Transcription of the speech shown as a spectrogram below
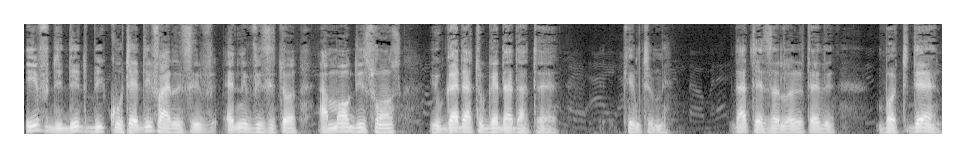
if the date be quoted, if I receive any visitor among these ones you gather together that uh, came to me. That is accelerated. But then,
